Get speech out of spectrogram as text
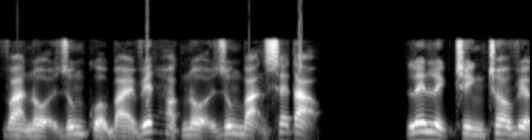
và nội dung của bài viết hoặc nội dung bạn sẽ tạo. Lên lịch trình cho việc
